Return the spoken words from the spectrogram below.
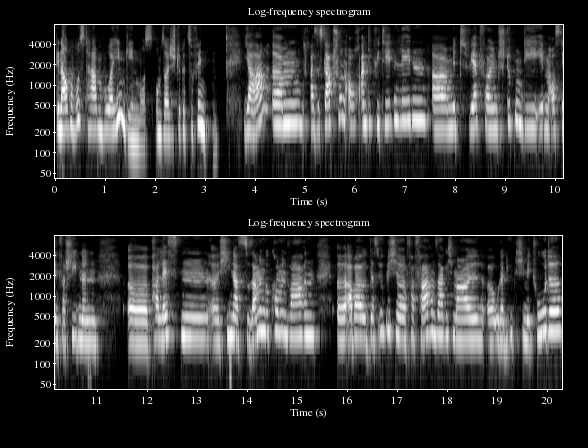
genau gewusst haben, wo er hingehen muss, um solche Stücke zu finden. Ja, ähm, also es gab schon auch Antiquitätenläden äh, mit wertvollen Stücken, die eben aus den verschiedenen äh, Palästen äh, Chinas zusammengekommen waren. Äh, aber das übliche Verfahren, sage ich mal, äh, oder die übliche Methode,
